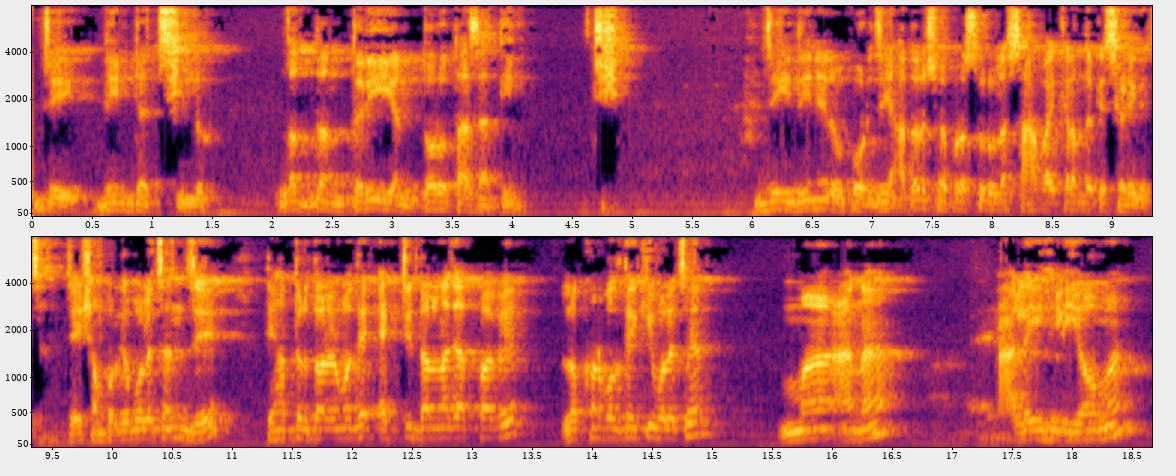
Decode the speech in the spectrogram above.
যে দিনটা ছিল তরতাজা দিন। যেই দিনের ওপর, যে আদর্শ রসুল্লাহ সাহাবাই কেরামদেরকে ছেড়ে গেছেন যে সম্পর্কে বলেছেন যে, তেহাত্তর দলের মধ্যে একটি দল নাজাত পাবে। লক্ষণ বলতে কি বলেছেন? মা আনা আলাইহিল ইয়মা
